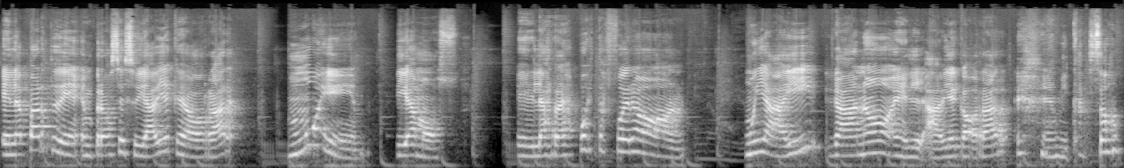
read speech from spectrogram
en la parte de en proceso y había que ahorrar muy, digamos, eh, las respuestas fueron muy ahí, ganó el había que ahorrar, en mi caso,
